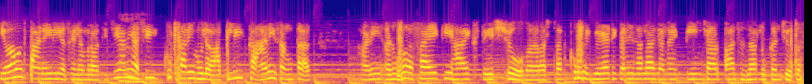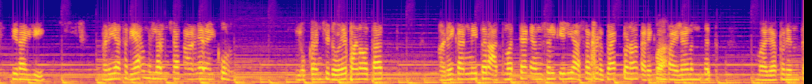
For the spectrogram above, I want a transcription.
किंवा मग पाणेरी असेल अमरावतीची. आणि अशी खूप सारी मुलं आपली कहाणी सांगतात. आणि अनुभव असा आहे की हा एक स्टेज शो महाराष्ट्रात खूप वेगवेगळ्या ठिकाणी झाला ज्याला एक तीन चार पाच हजार लोकांची उपस्थिती राहिली. आणि या सगळ्या मुलांच्या कहाण्या ऐकून लोकांचे डोळे पाणवतात. अनेकांनी तर आत्महत्या कॅन्सल केली असा फीडबॅक पण हा कार्यक्रम. पाहिल्यानंतर माझ्यापर्यंत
